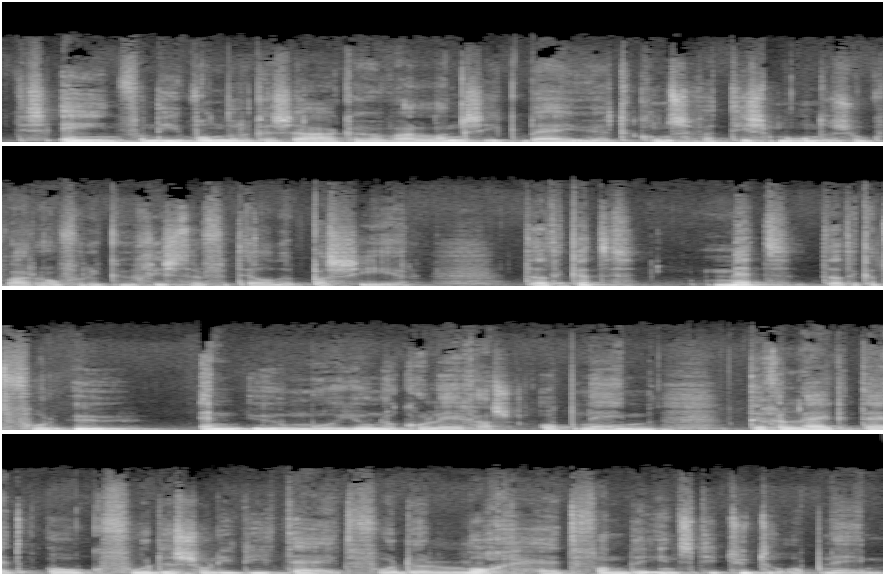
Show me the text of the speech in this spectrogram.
Het is een van die wonderlijke zaken waarlangs ik bij u het conservatismeonderzoek, waarover ik u gisteren vertelde, passeer. Dat ik het met dat ik het voor u en uw miljoenen collega's opneem, tegelijkertijd ook voor de soliditeit, voor de logheid van de instituten opneem,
